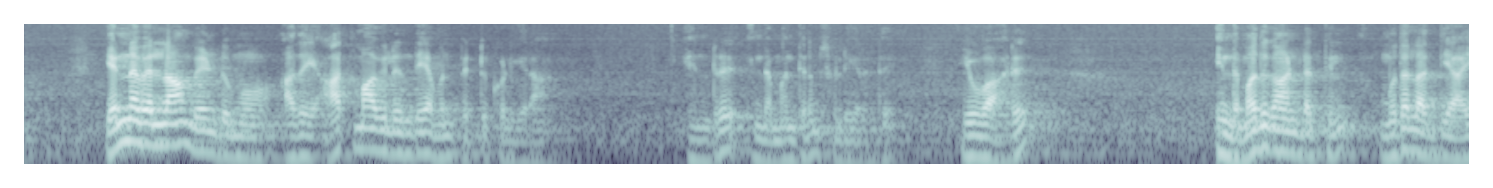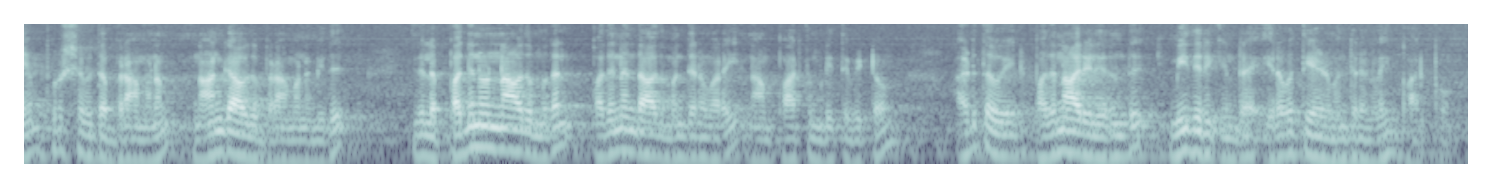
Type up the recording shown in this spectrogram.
என்னவெல்லாம் வேண்டுமோ அதை ஆத்மாவிலிருந்தே அவன் பெற்றுக்கொள்கிறான். என்று இந்த மந்திரம் சொல்லுகிறது இவ்வாறு இந்த மதுகாண்டத்தில் முதல் அத்தியாயம் புருஷவித பிராமணம் நான்காவது பிராமணம் இது. இதில் பதினொன்றாவது முதல் பதினைந்தாவது மந்திரம் வரை நாம் பார்த்து முடித்து விட்டோம் அடுத்த வயிறு பதினாறிலிருந்து மீதி இருக்கின்ற இருபத்தி ஏழு மந்திரங்களையும் பார்ப்போம்.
